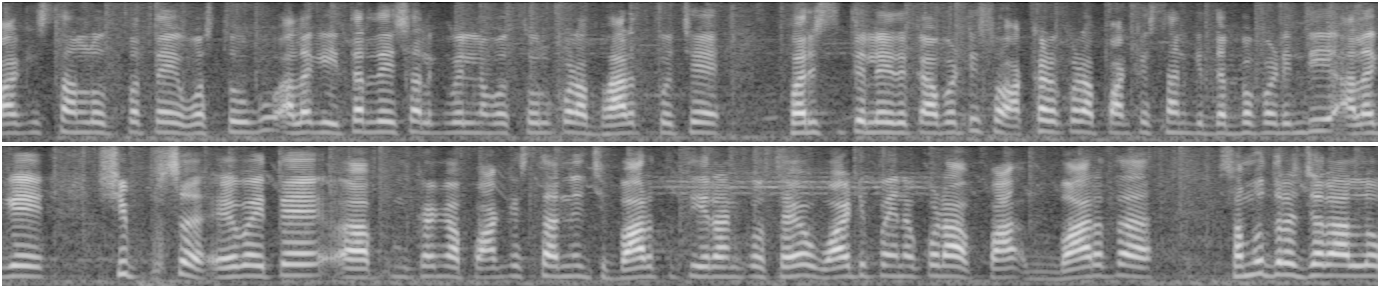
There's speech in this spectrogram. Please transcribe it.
పాకిస్తాన్లో ఉత్పత్తి అయ్యే వస్తువు అలాగే ఇతర దేశాలకు వెళ్ళిన వస్తువులు కూడా భారత్కు వచ్చే పరిస్థితి లేదు కాబట్టి సో అక్కడ కూడా పాకిస్తాన్కి దెబ్బ పడింది. అలాగే షిప్స్ ఏవైతే ముఖ్యంగా పాకిస్తాన్ నుంచి భారత తీరానికి వస్తాయో వాటిపైన కూడా భారత సముద్ర జలాల్లో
